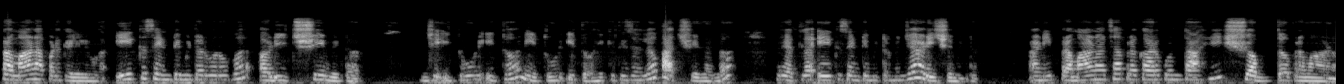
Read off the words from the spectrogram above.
प्रमाण आपण केलेले बघा. एक सेंटीमीटर बरोबर अडीचशे मीटर. म्हणजे इथून इथं आणि इथून इथं. हे किती झालं? पाचशे झालं. तर यातला एक सेंटीमीटर म्हणजे अडीचशे मीटर. आणि प्रमाणाचा प्रकार कोणता आहे? शब्द प्रमाण.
